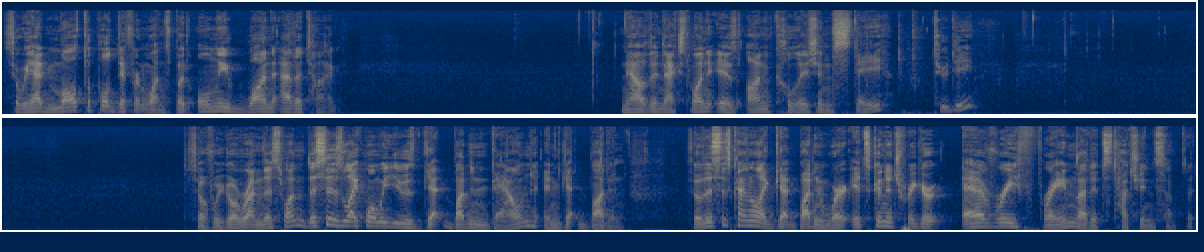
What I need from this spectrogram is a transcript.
so we had multiple different ones, but only one at a time. Now the next one is on collision stay 2D. So if we go run this one, this is like when we use get button down and get button. So this is kind of like get button where it's going to trigger every frame that it's touching something.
